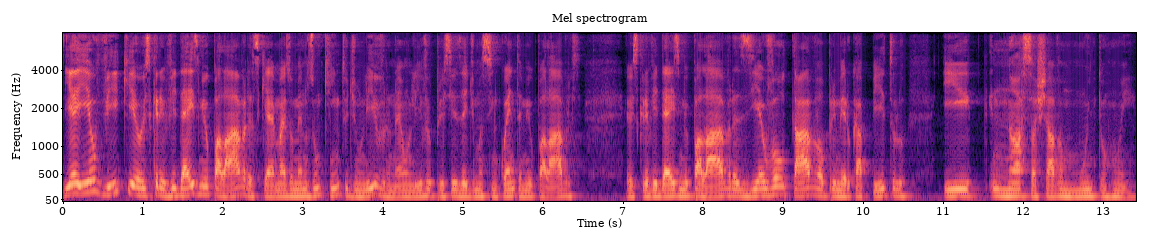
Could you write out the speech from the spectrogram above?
e aí eu vi que eu escrevi 10 mil palavras, que é mais ou menos um quinto de um livro, né? Um livro precisa de umas 50 mil palavras. Eu escrevi 10 mil palavras e eu voltava ao primeiro capítulo e, nossa, achava muito ruim.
